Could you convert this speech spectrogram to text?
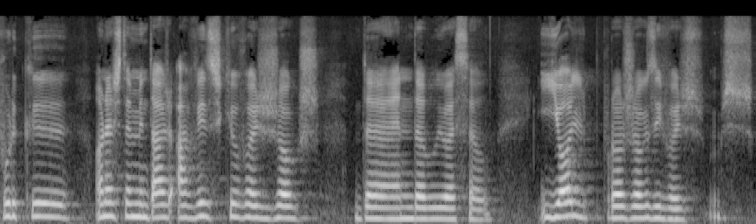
Porque, honestamente, há, há vezes que eu vejo jogos da NWSL e olho para os jogos e vejo, mas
